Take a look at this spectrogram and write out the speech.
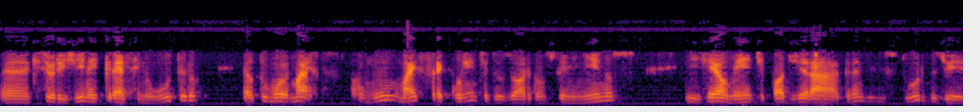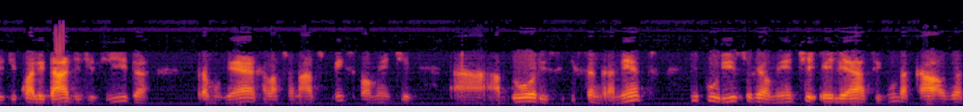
eh, que se origina e cresce no útero. É o tumor mais comum, mais frequente dos órgãos femininos e realmente pode gerar grandes distúrbios de, de qualidade de vida, para a mulher, relacionados principalmente a, a, dores e sangramento, e por isso realmente ele é a segunda causa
